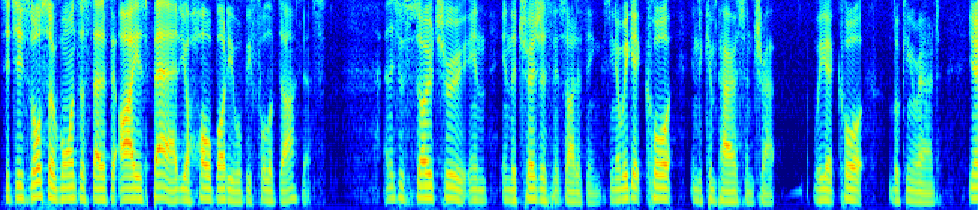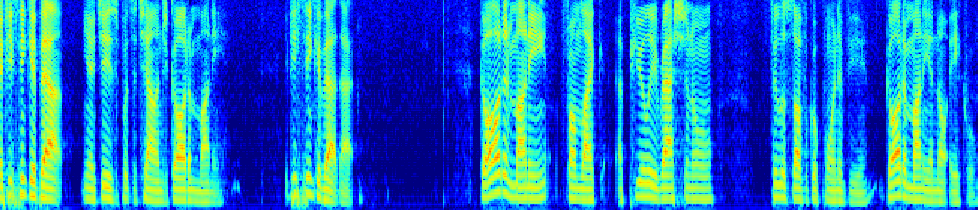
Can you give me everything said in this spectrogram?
See, Jesus also warns us that if the eye is bad, your whole body will be full of darkness. And this is so true in, in the treasure th- side of things. You know, we get caught in the comparison trap. We get caught looking around. You know, if you think about, you know, Jesus puts a challenge God and money. If you think about that, God and money from like a purely rational, philosophical point of view, God and money are not equal.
